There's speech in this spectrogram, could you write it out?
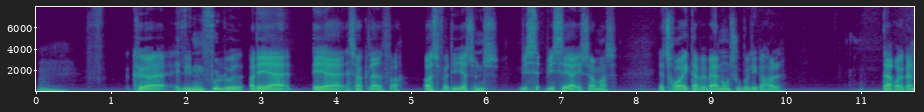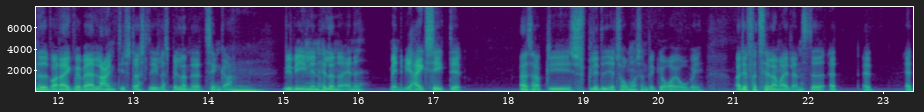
Mm. Køre linjen fuldt ud, og det er, det er jeg så glad for. Også fordi jeg synes, vi, se- vi ser i sommer, jeg tror ikke, der vil være nogen Superliga-hold, der rykker ned, hvor der ikke vil være langt de største del af spillerne, der tænker, Mm. vi vil egentlig hellere noget andet. Men vi har ikke set det altså blive splittet i atomer, som det gjorde i OB. Og det fortæller mig et eller andet sted, at, at, at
